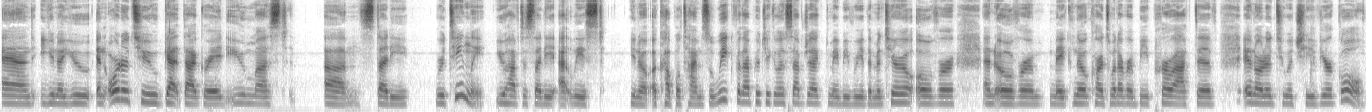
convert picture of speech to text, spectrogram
And you know, you in order to get that grade, you must um, study routinely. You have to study at least, you know, a couple times a week for that particular subject, maybe read the material over and over, make note cards, whatever, be proactive in order to achieve your goal.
